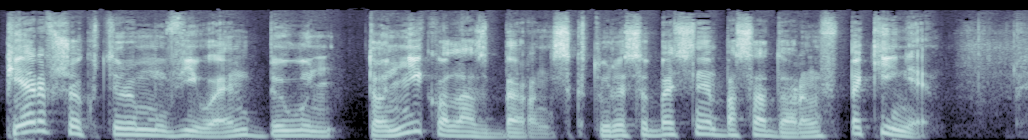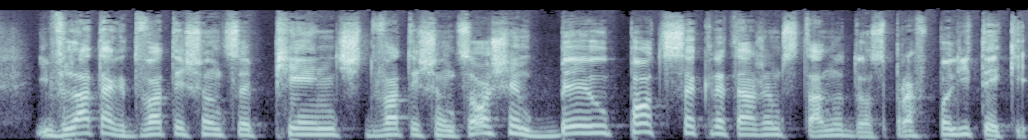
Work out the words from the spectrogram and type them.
Pierwszy, o którym mówiłem, był to Nicholas Burns, który jest obecnie ambasadorem w Pekinie. I w latach 2005-2008 był podsekretarzem stanu do spraw polityki.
